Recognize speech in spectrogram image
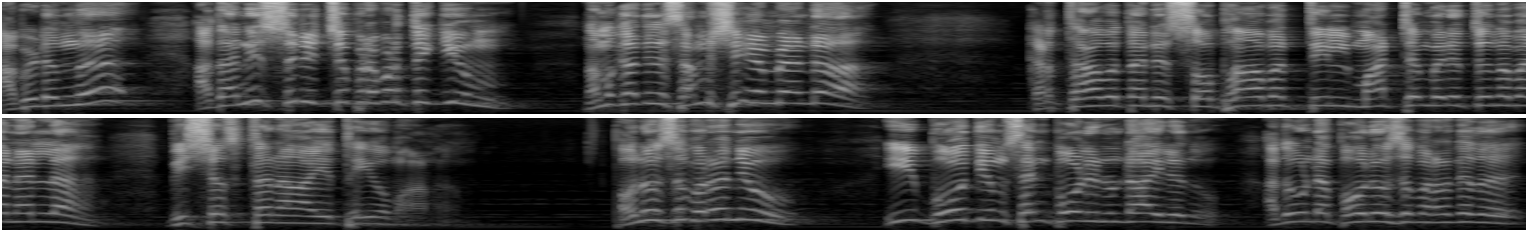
അവിടുന്ന് അതനുസരിച്ച് പ്രവർത്തിക്കും. നമുക്കതിൽ സംശയം വേണ്ട. കർത്താവ് തന്റെ സ്വഭാവത്തിൽ മാറ്റം വരുത്തുന്നവനല്ല വിശ്വസ്തനായ ദൈവമാണ്. പൗലോസ് പറഞ്ഞു ഈ ബോധ്യം സെന്റ് പോളിനുണ്ടായിരുന്നു അതുകൊണ്ട് പൗലോസ് പറഞ്ഞത്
